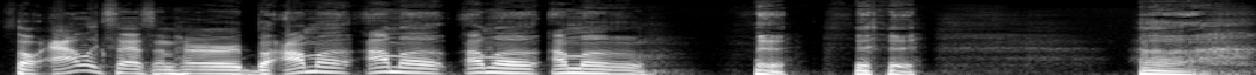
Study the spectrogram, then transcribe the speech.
So Alex hasn't heard, but I'm a I'm a I'm a I'm a I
